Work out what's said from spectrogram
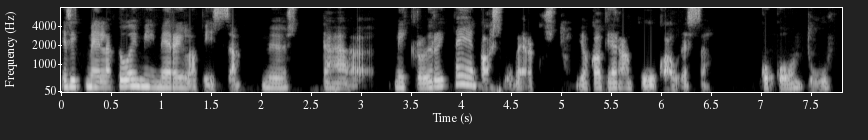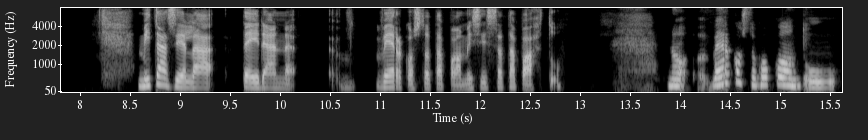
Ja sitten meillä toimii Merilapissa myös tämä mikroyrittäjien kasvuverkosto, joka kerran kuukaudessa kokoontuu. Mitä siellä teidän verkostotapaamisissa tapahtuu? No verkosto kokoontuu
